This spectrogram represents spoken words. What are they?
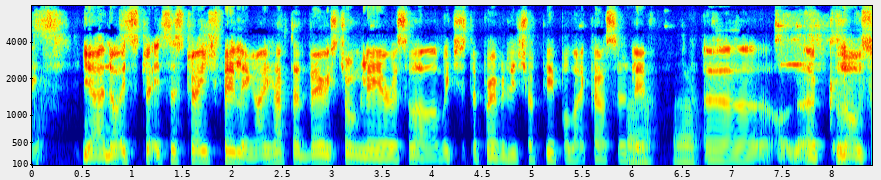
I. Yeah, no. It's it's a strange feeling. I have that very strongly here as well, which is the privilege of people like us who live Oh, oh, uh, uh, close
